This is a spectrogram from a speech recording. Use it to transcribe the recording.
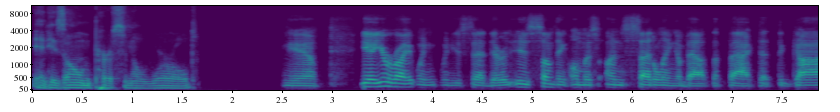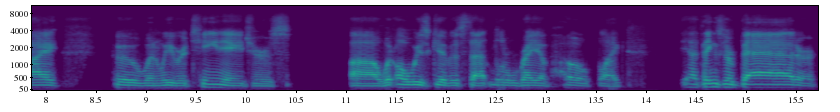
in his own personal world. Yeah. Yeah, you're right when when you said there is something almost unsettling about the fact that the guy who, when we were teenagers, uh, would always give us that little ray of hope, like, yeah, things are bad, or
